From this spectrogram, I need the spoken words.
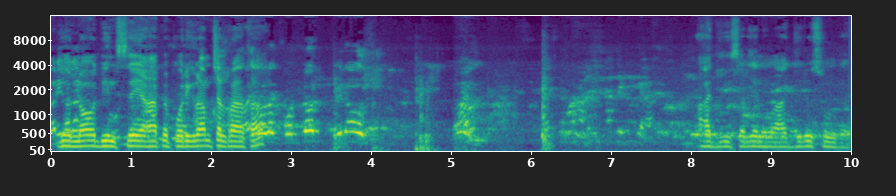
जो नौ दिन से यहाँ पे प्रोग्राम चल रहा था। आज विसर्जन हुआ, आज जुलूस होगा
